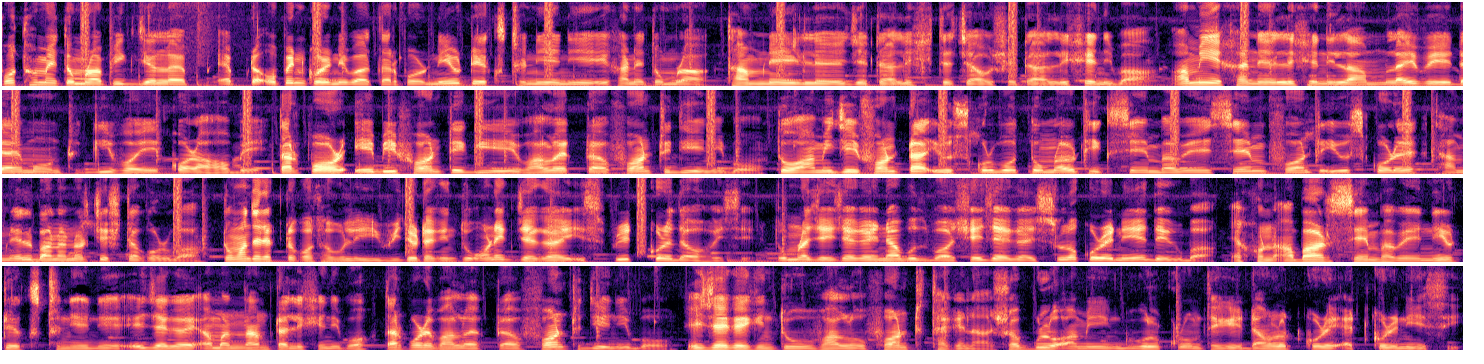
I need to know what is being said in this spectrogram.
প্রথমে তোমরা পিক্সেল অ্যাপ অ্যাপটা ওপেন করে নিবা, তারপর নিউ টেক্সট নিয়ে নিয়ে এখানে তোমরা থাম্বনেইলে যেটা লিখতে চাও সেটা লিখে নিবা। আমি এখানে লিখে নিলাম লাইভে ডায়মন্ড গিভওয়ে করা হবে। তারপর এবি ফন্টে গিয়ে ভালো একটা ফন্ট দিয়ে নিব। তো আমি যেই ফন্টটা ইউজ করব, তোমরাও ঠিক সেম ভাবে সেম ফন্ট ইউজ করে থাম্বনেল বানানোর চেষ্টা করবা। তোমাদের একটা কথা বলি, ভিডিওটা কিন্তু অনেক জায়গায় স্প্রিড করে দেওয়া হয়েছে। তোমরা যেই জায়গায় না বুঝবা, সেই জায়গায় করে নিয়ে দেখবা। এখন আবার সেম ভাবে নিউ টেক্সট নিয়ে নিয়ে এই জায়গায় আমার নামটা লিখে নিব, তারপরে ভালো একটা ফন্ট দিয়ে নিব। এই জায়গায় কিন্তু ভালো ফন্ট থাকে না, সবগুলো আমি গুগল ক্রোম থেকে ডাউনলোড করে অ্যাড করে নিয়েছি।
